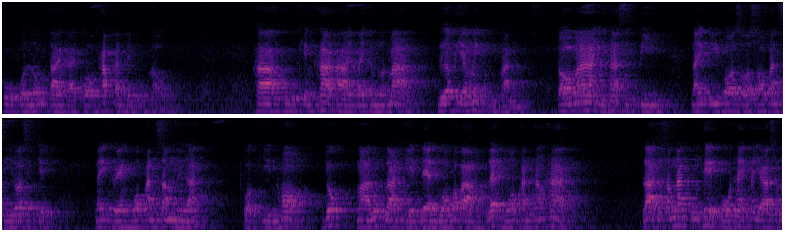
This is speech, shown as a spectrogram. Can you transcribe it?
ผู้คนล้มตายกายกองทับกันเป็นภูเขา คาถูกเข็นฆ่าตายไปจำนวนมาก เหลือเพียงไม่กี่พัน ต่อมาอีก 50 ปี ในปีพศ 2417 ในแขวงหัวพันซ้ำเหนือ พวกจีนห่อยกมาลุกลานเขตแดนหลวงพระบาง และหัวพันทั้งห้าราชสำนักกรุงเทพโปรดให้พระยาสุร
